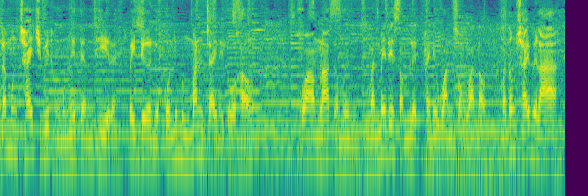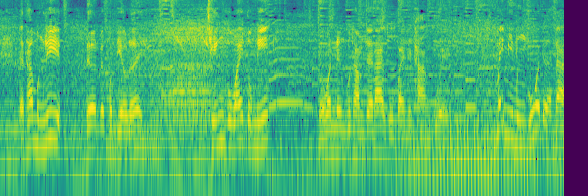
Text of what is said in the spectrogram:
แล้วมึงใช้ชีวิตของมึงให้เต็มที่เลย ไปเดินกับคนที่มึงมั่นใจในตัวเขาความรักกับมึง มันไม่ได้สำเร็จภายในวันสองวันหรอกมันต้องใช้เวลา แต่ถ้ามึงรีบเดินไปคนเดียวเลย ทิ้งกูไว้ตรงนี้เดี๋ยววันหนึ่งกูทำใจได้กูไปในทางกูเองไม่มีมึงกูก็เดินได้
